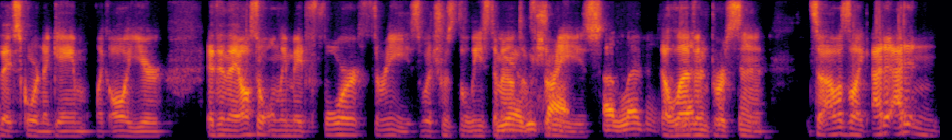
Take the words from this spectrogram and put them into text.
they've scored in a game like all year. And then they also only made four threes, which was the least amount yeah, of threes. 11, 11%. So I was like, I, I didn't,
